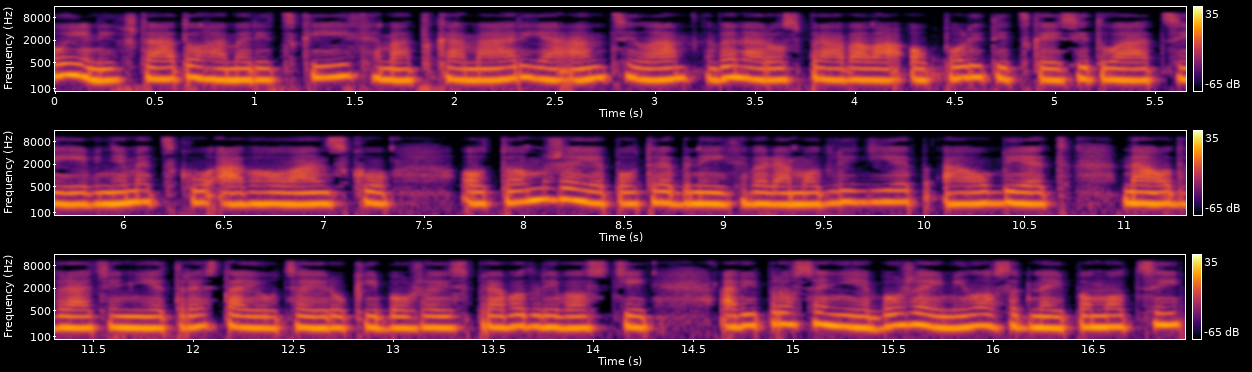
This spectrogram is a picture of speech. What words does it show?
Spojených štátoch amerických matka Mária Ancila veľa rozprávala o politickej situácii v Nemecku a v Holandsku, o tom, že je potrebných veľa modlitieb a obiet na odvrátenie trestajúcej ruky Božej spravodlivosti a vyprosenie Božej milosrdnej pomoci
